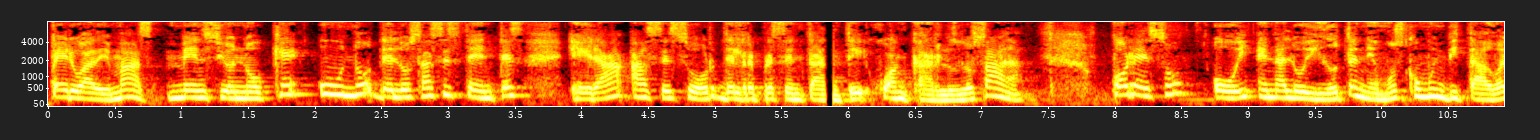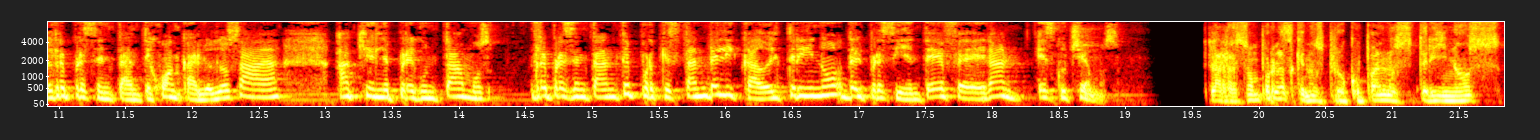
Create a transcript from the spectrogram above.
Pero además mencionó que uno de los asistentes era asesor del representante Juan Carlos Lozada. Por eso, hoy en Al Oído tenemos como invitado al representante Juan Carlos Lozada, a quien le preguntamos, representante, ¿por qué es tan delicado el trino del presidente de Federán? Escuchemos. La razón por la que nos preocupan los trinos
